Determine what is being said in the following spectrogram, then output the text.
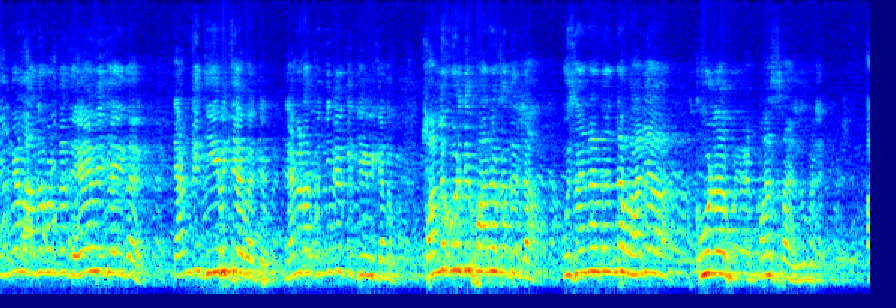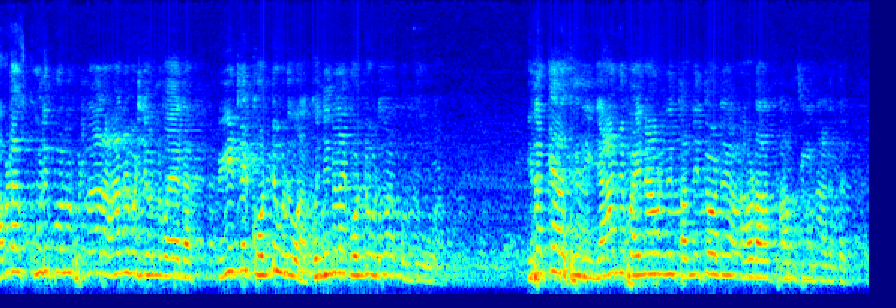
നിങ്ങൾ അതുകൊണ്ട് ദയവ് ചെയ്ത് ഞങ്ങൾക്ക് ജീവിച്ചേ പറ്റും. ഞങ്ങളുടെ കുഞ്ഞുങ്ങൾക്ക് ജീവിക്കണം. പള്ളി കൊടുത്തി പാനൊക്കത്തില്ല ഹുസൈനന്റെ ഭാര്യ സ്കൂൾ ആയിരുന്നു ഇവിടെ. അവിടെ സ്കൂളിൽ പോകുന്ന പിള്ളേർ ആന പിടിച്ചുകൊണ്ട് പോയാൽ വീട്ടിൽ കൊണ്ടുവിടുക കുഞ്ഞുങ്ങളെ കൊണ്ടുവിടുക കൊണ്ടുപോവുക ഇതൊക്കെ സ്ഥിതി. ഞാൻ പൈനാവണിൽ തന്നിത്തോട്ട് അവിടെ താമസിക്കുന്ന അടുത്ത്.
